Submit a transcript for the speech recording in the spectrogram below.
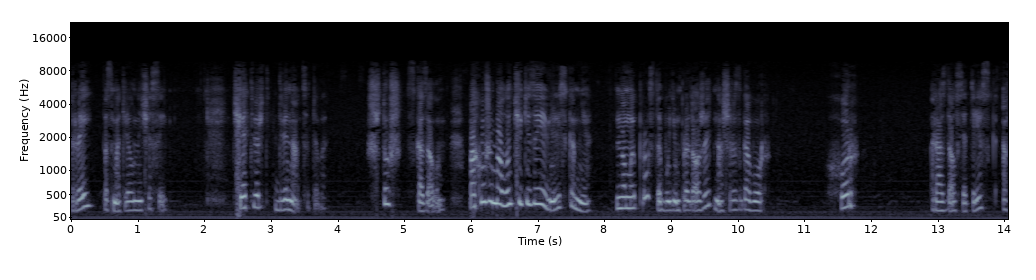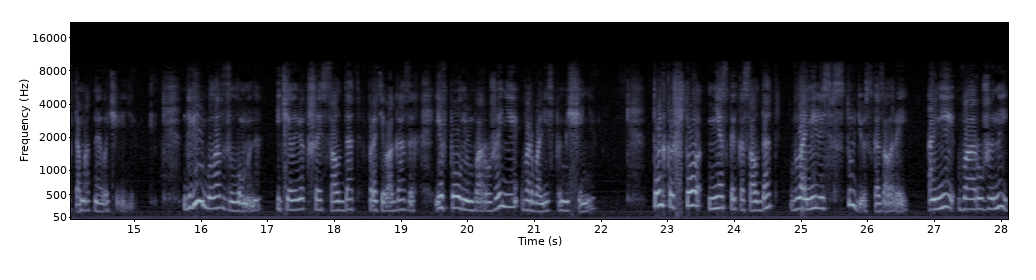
Рэй посмотрел на часы. Четверть двенадцатого. «Что ж», — сказал он, — «похоже, молодчики заявились ко мне, но мы просто будем продолжать наш разговор». Хор раздался треск автоматной очереди. Дверь была взломана, и человек шесть солдат в противогазах и в полном вооружении ворвались в помещение. «Только что несколько солдат вломились в студию», — сказал Рэй. Они вооружены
